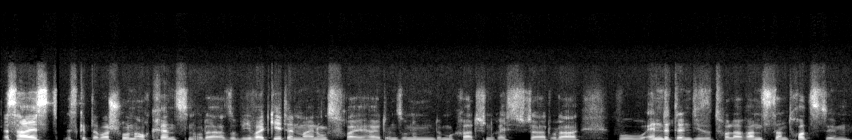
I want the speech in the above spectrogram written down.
Das heißt, es gibt aber schon auch Grenzen, oder? Also wie weit geht denn Meinungsfreiheit in so einem demokratischen Rechtsstaat? Oder wo endet denn diese Toleranz dann trotzdem?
